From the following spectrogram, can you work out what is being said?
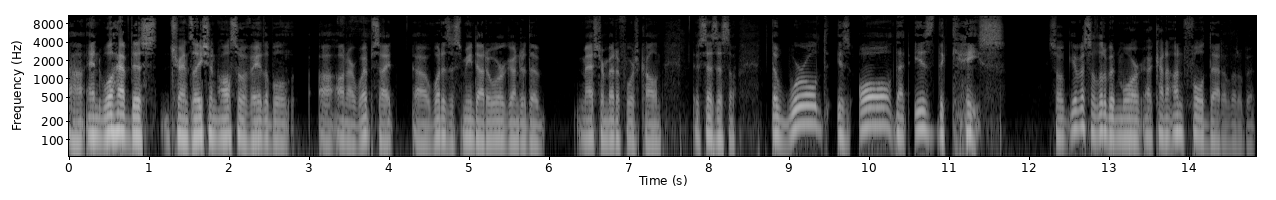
uh, and we'll have this translation also available uh, on our website, uh, whatdoesthismean.org, under the Master Metaphors column. It says this: "The world is all that is the case." So, give us a little bit more, uh, kind of unfold that a little bit.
